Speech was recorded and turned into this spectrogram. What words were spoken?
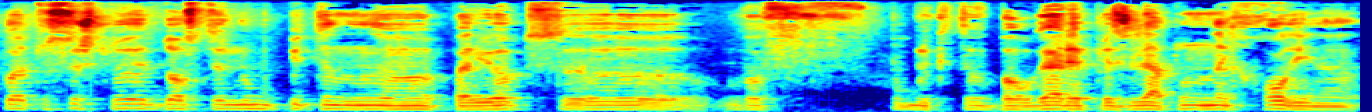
което също е доста любопитен период в публиката в България през лято не ходи на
